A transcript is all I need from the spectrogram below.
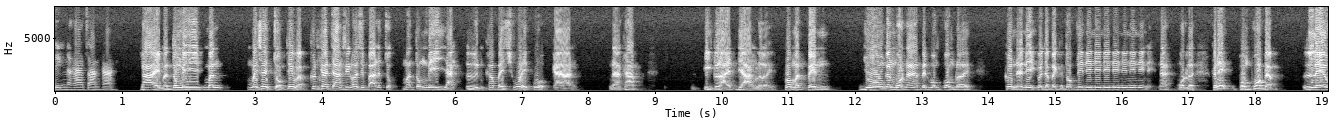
ริง ๆ นะคะ อาจารย์คะใช่มันต้องมีมันไม่ใช่จบที่แบบขึ้นค่าจ้าง 410 บาทแล้วจบ มันต้องมีอย่างอื่นเข้าไปช่วยผู้ประกอบการนะครับ อีกหลายอย่างเลย เพราะมันเป็นโยงกันหมดนะ เป็นวงกลมเลย ขึ้นไหนนี่ก็จะไปกระทบนี่นี่นี่นี่นี่นี่นี่นี่นะหมดเลยคราวนี้ผมพูดแบบเร็ว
